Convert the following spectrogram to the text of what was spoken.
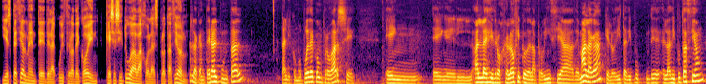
y especialmente del acuífero de Coín, que se sitúa bajo la explotación. La cantera El Puntal, tal y como puede comprobarse en, el atlas hidrogeológico de la provincia de Málaga, que lo edita la Diputación,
